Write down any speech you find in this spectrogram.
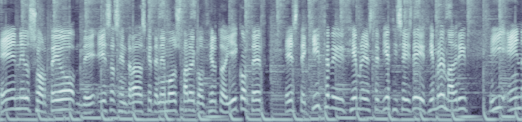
en el sorteo de esas entradas que tenemos para el concierto de Jay Cortez este 15 de diciembre este 16 de diciembre en Madrid y en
